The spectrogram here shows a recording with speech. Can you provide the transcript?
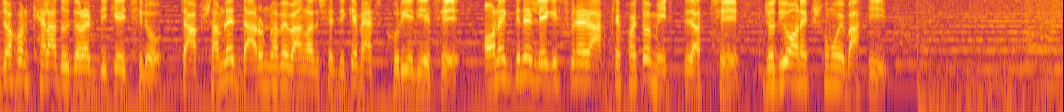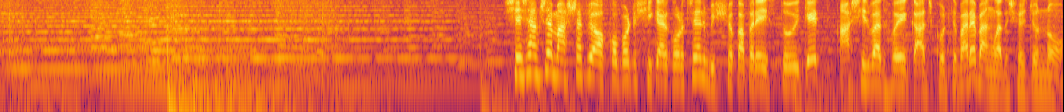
যখন খেলা দুই দলের দিকেই ছিল। চাপ সামলে দারুণভাবে বাংলাদেশের দিকে ম্যাচ ঘুরিয়ে দিয়েছে। অনেক দিনের লেগ স্পিনারের আক্ষেপ হয়তো মিটতে যাচ্ছে, যদিও অনেক সময় বাকি। শেষাংশে মাশরাফি অকপটে স্বীকার করেছেন, বিশ্বকাপের এই উইকেট আশীর্বাদ হয়ে কাজ করতে পারে বাংলাদেশের জন্য।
